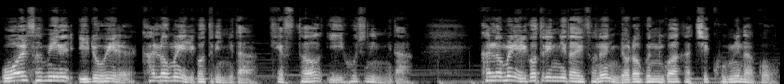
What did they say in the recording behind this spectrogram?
5월 3일 일요일 칼럼을 읽어드립니다. 캐스터 이호준입니다. 칼럼을 읽어드립니다에서는 여러분과 같이 고민하고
